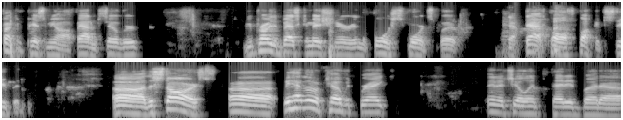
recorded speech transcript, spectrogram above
Fucking piss me off. Adam Silver. You're probably the best commissioner in the four sports, but yeah, that call's fucking stupid. Uh the stars. Uh we had a little COVID break. NHL implicated, but uh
